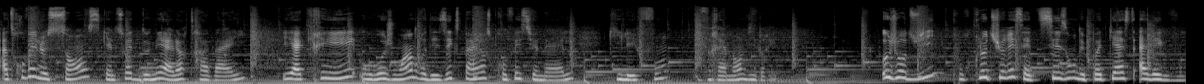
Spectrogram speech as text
à trouver le sens qu'elles souhaitent donner à leur travail et à créer ou rejoindre des expériences professionnelles qui les font vraiment vibrer. Aujourd'hui, pour clôturer cette saison de podcast avec vous,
